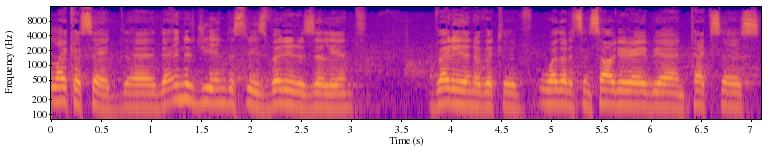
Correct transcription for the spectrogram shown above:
like I said, uh, the energy industry is very resilient, very innovative, whether it's in Saudi Arabia, in Texas,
